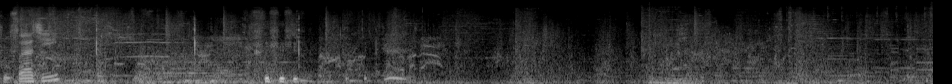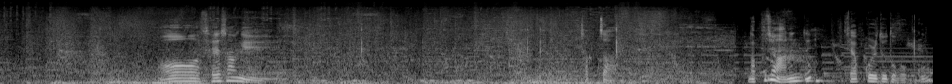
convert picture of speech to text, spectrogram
궁 써야지. 어 세상에 잡자 나쁘지 않은데? 제압 골드도 먹고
